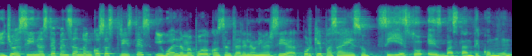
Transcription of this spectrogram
Y yo así no esté pensando en cosas tristes, igual no me puedo concentrar en la universidad. ¿Por qué pasa eso? Sí, esto es bastante común,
